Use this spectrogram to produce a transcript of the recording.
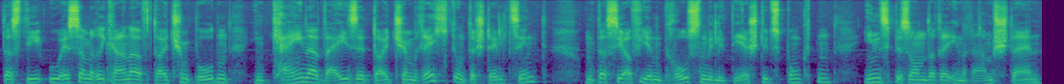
dass die US-Amerikaner auf deutschem Boden in keiner Weise deutschem Recht unterstellt sind und dass sie auf ihren großen Militärstützpunkten, insbesondere in Rammstein,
